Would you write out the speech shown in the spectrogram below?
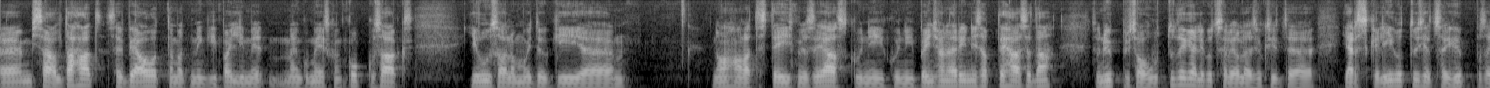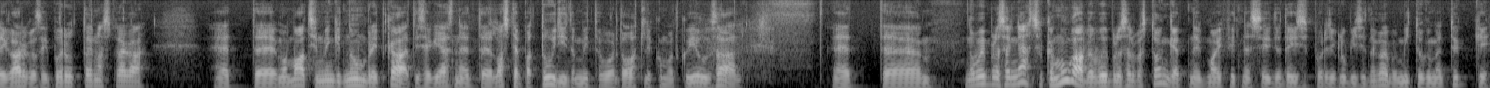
äh, mis ajal tahad, sa ei pea ootama, et mingi pallimängumeeskond kokku saaks. jõusaal on muidugi äh, noh, alates teismelise east kuni, kuni pensionärini saab teha seda. see on üpris ohutu tegelikult, seal ei ole siukseid äh, järske liigutusi, et sa ei hüppa, sa ei karga, sa ei põruta ennast väga et eh, ma vaatasin mingeid numbreid ka, et isegi jah, need laste batuudid on mitu korda ohtlikumad kui jõusaal. et eh, no võib-olla see on jah, niisugune mugav ja võib-olla sellepärast ongi, et neid MyFitnesseid ja teisi spordiklubisid on ka juba mitukümmend tükki.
